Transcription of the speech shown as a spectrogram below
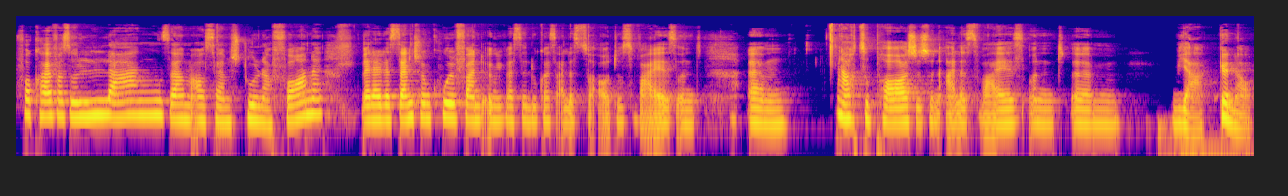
Verkäufer so langsam aus seinem Stuhl nach vorne, weil er das dann schon cool fand, irgendwie was der Lukas alles zu Autos weiß und ähm, auch zu Porsche schon alles weiß und ähm, ja, genau.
